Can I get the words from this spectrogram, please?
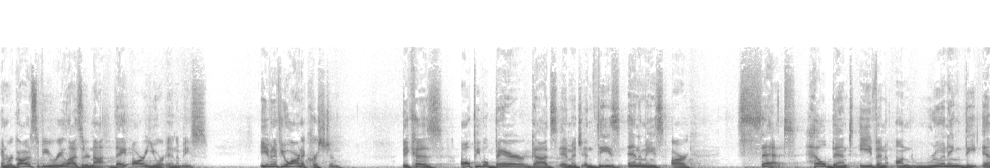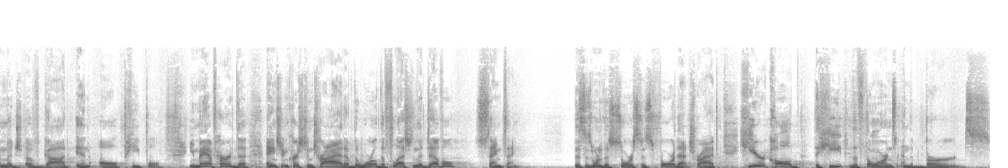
And regardless if you realize it or not, they are your enemies, even if you aren't a Christian, because all people bear God's image, and these enemies are set, hell bent even on ruining the image of God in all people. You may have heard the ancient Christian triad of the world, the flesh, and the devil. Same thing. This is one of the sources for that triad, here called the heat, the thorns, and the birds.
